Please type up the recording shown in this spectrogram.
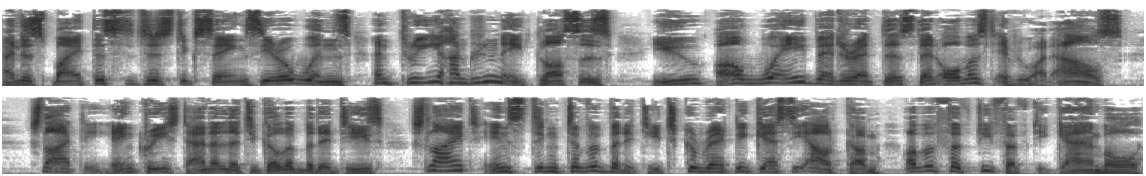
and despite the statistics saying zero wins and 308 losses, you are way better at this than almost everyone else slightly increased analytical abilities, slight instinctive ability to correctly guess the outcome of a 50-50 gamble.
